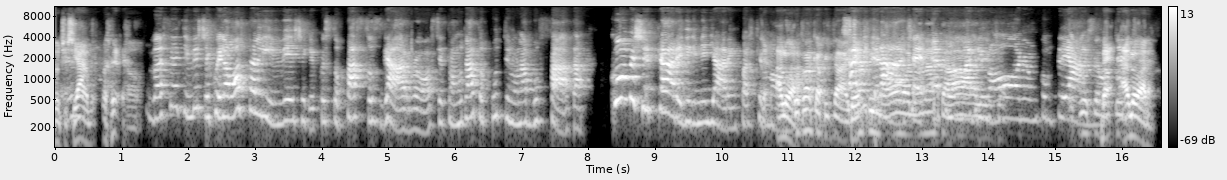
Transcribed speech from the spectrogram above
non ci siamo. No. Ma senti, invece quella volta lì, invece che questo passo sgarro si è tramutato appunto in una buffata, come cercare di rimediare in qualche cioè, modo? Allora, potrà capitare, cioè, capiterà, cioè, Natale, un matrimonio, cioè, un compleanno. Beh, allora,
